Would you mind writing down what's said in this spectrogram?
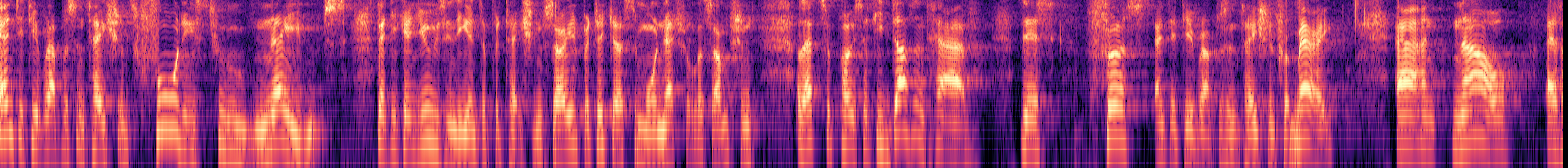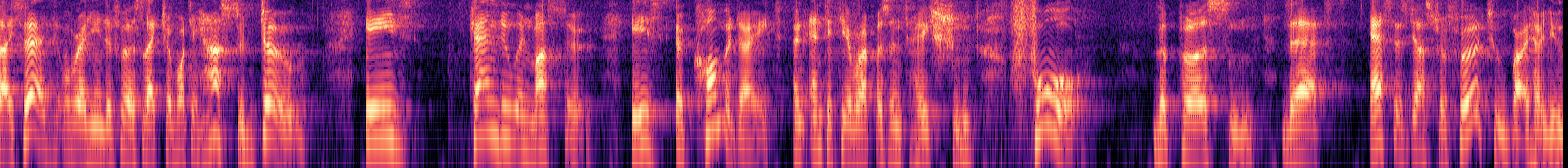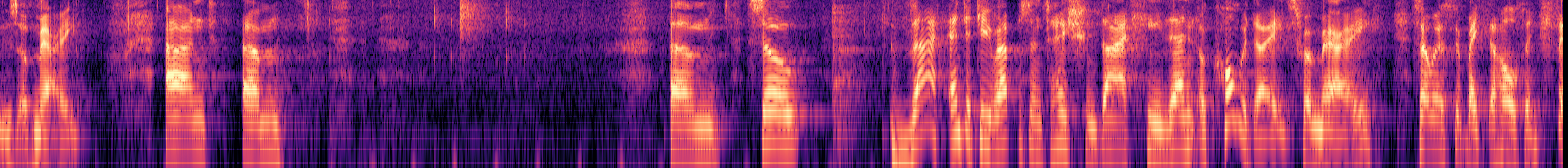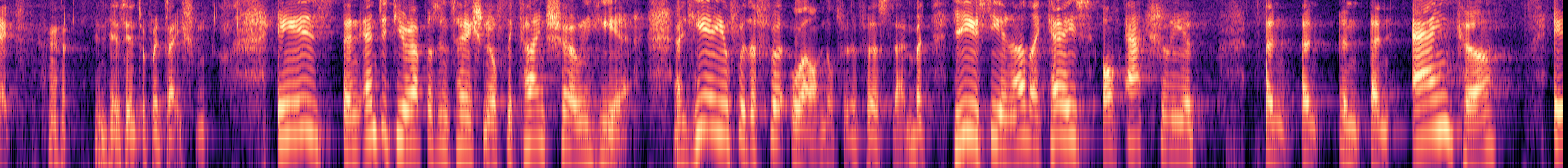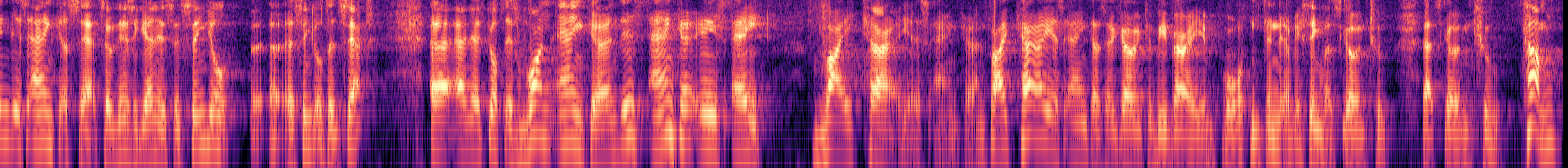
entity representations for these two names that he can use in the interpretation. So, in particular, it's a more natural assumption. Let's suppose that he doesn't have this first entity representation from Mary, and now, as I said already in the first lecture, what he has to do is, can do and must do, is accommodate an entity representation for the person that S is just referred to by her use of Mary. And um, um, so that entity representation that he then accommodates for Mary so as to make the whole thing fit in his interpretation is an entity representation of the kind shown here. And here you for the first, well, not for the first time, but here you see another case of actually a, an, an, an, an anchor in this anchor set. So this again is a single, uh, a singleton set. Uh, and it's got this one anchor, and this anchor is a vicarious anchor. And vicarious anchors are going to be very important in everything that's going to, that's going to come.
